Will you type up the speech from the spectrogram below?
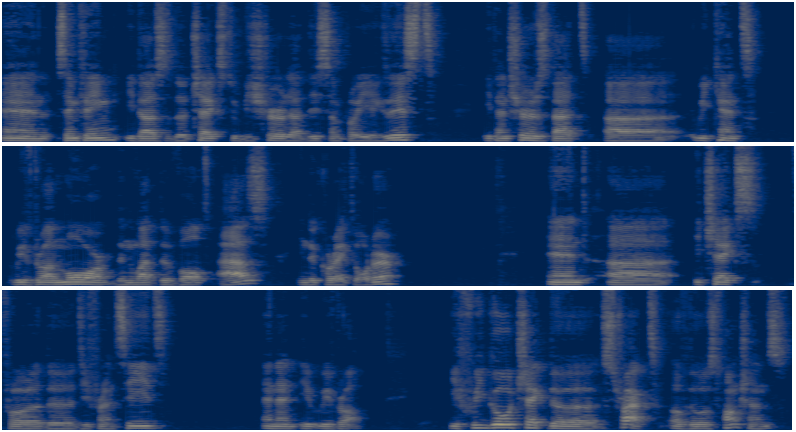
and same thing, it does the checks to be sure that this employee exists. It ensures that uh, we can't withdraw more than what the vault has in the correct order. And uh, it checks for the different seeds and then it withdraw. If we go check the struct of those functions,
